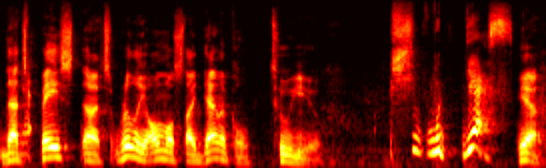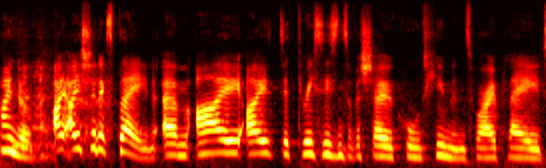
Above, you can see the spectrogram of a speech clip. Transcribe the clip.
that's Yeah. based. Uh, it's really almost identical to you. She, well, yes, Yeah. kind of. I, I should explain. Um, I, I did three seasons of a show called Humans, where I played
